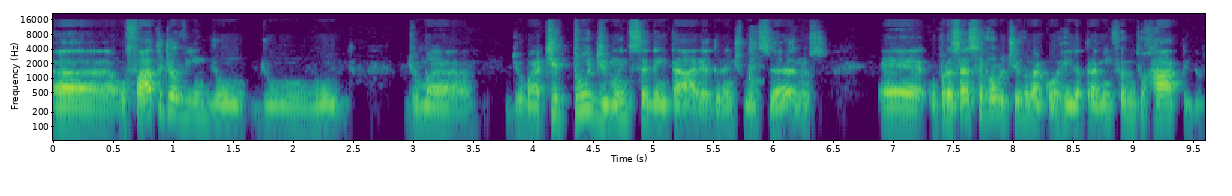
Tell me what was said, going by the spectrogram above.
Uh, o fato de eu vir de, um, de, um, de, uma, de uma atitude muito sedentária durante muitos anos, é, o processo evolutivo na corrida para mim foi muito rápido.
